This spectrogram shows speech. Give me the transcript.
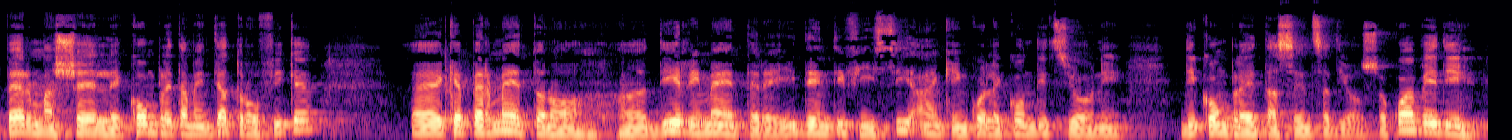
per mascelle completamente atrofiche eh, che permettono eh, di rimettere i denti fissi anche in quelle condizioni di completa assenza di osso. Qua vedi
